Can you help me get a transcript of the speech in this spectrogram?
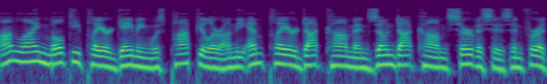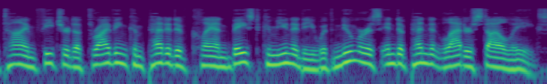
Online multiplayer gaming was popular on the mplayer.com and zone.com services and for a time featured a thriving competitive clan-based community with numerous independent ladder-style leagues.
